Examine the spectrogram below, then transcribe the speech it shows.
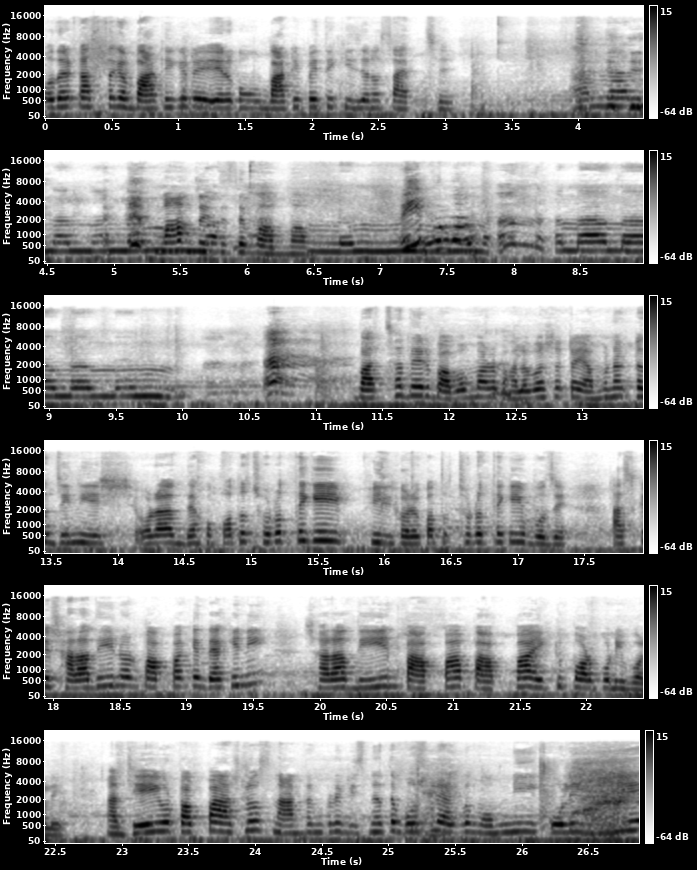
ওদের কাছ থেকে বাটি কেটে এরকম বাটি পেতে কি যেন চাচ্ছে মাম চাইতেছে মাম মাম বাচ্চাদের বাবা মার ভালোবাসাটা এমন একটা জিনিস, ওরা দেখো কত ছোট থেকেই ফিল করে, কত ছোট থেকেই বোঝে। আজকে সারাদিন ওর পাপ্পাকে দেখেনি, সারাদিন পাপ্পা পাপ্পা একটু পরপরই বলে। আর যেই ওর পাপ্পা আসলো, স্নান টান করে বিছনাতে বসলে, একদম অমনি কোলে গিয়ে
